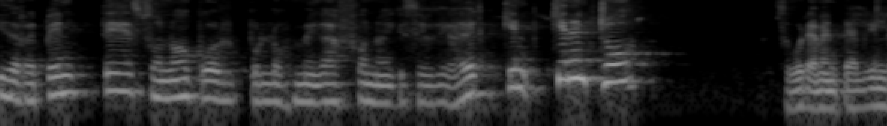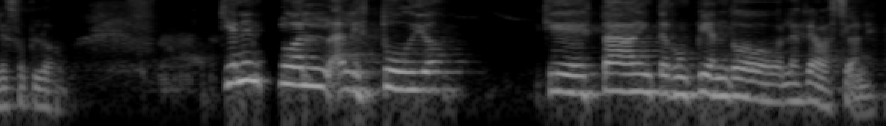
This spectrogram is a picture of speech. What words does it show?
y de repente sonó por, por los megáfonos y que se a ver, ¿quién, ¿quién entró? Seguramente alguien le sopló. ¿Quién entró al, estudio que está interrumpiendo las grabaciones?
